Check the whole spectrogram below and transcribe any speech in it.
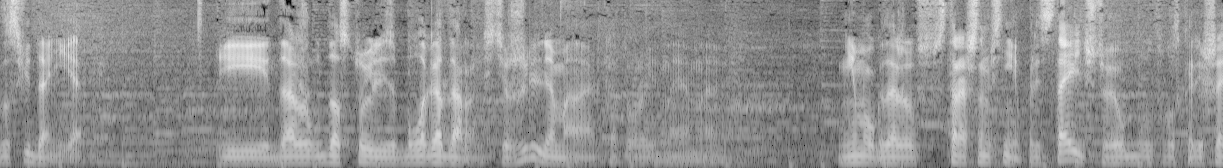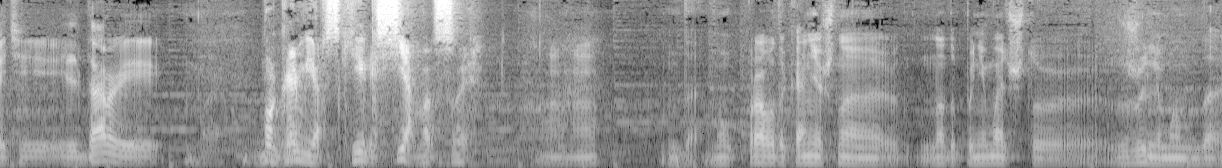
До свидания. И даже удостоились благодарности Жильяма, который, наверное, не мог даже в страшном сне представить, что его будут воскрешать Эльдары. Богомерзкие ксеносы. Да, ну, правда, конечно, надо понимать, что Жилиман, да,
